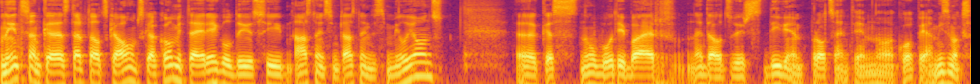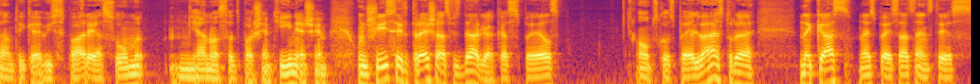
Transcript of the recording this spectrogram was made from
Un interesanti, ka Startautiskā olimpiskā komiteja ir ieguldījusi 880 miljonus. Eh, kas nu, būtībā ir nedaudz virs 2% no kopējām izmaksām, tikai visas pārējās summa jānosadz pašiem ķīniešiem. Un šīs ir trešās visdārgākās spēles. Olimpisko spēļu vēsturē nekas nespēja sacensties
